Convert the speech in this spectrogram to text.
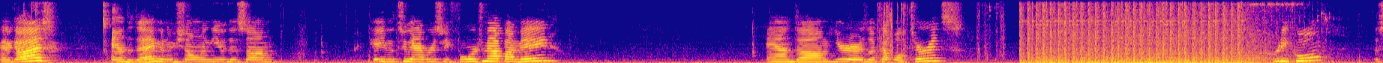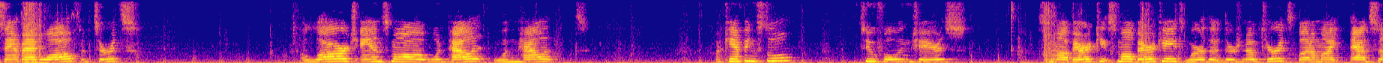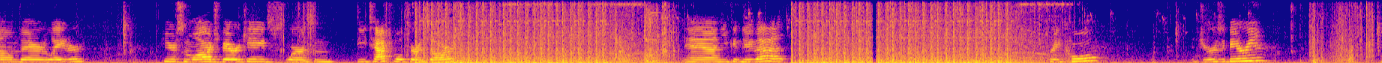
Hey guys, and today I'm going to be showing you this um Halo 2 Anniversary Forge map I made. And um, here's a couple of turrets. Pretty cool. A sandbag wall for the turrets. A large and small wood pallet, wooden pallet. A camping stool. Two folding chairs. Uh, barricade, small barricades where the, there's no turrets, but I might add some there later. Here's some large barricades where some detachable turrets are. And you can do that. Pretty cool. A Jersey barrier.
